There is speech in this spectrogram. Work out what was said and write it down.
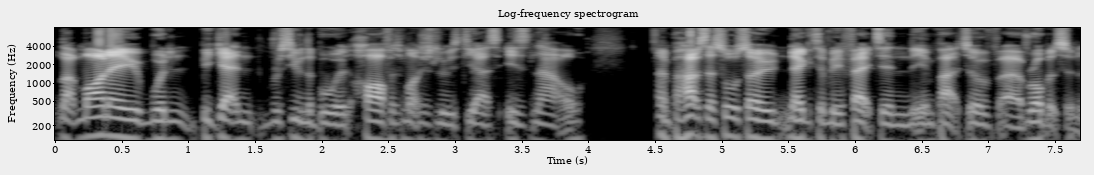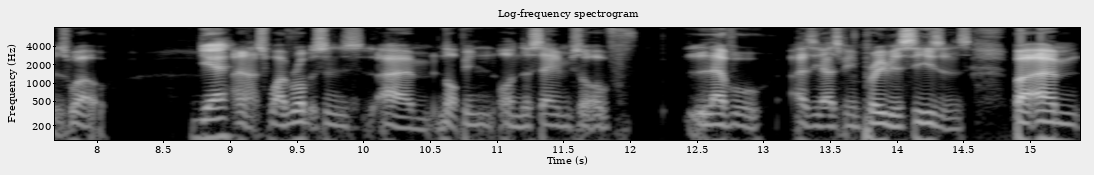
Like Mane wouldn't be getting receiving the ball half as much as Luis Diaz is now, and perhaps that's also negatively affecting the impact of uh, Robertson as well. Yeah. and that's why Robertson's um, not been on the same sort of level as he has been previous seasons. But um,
